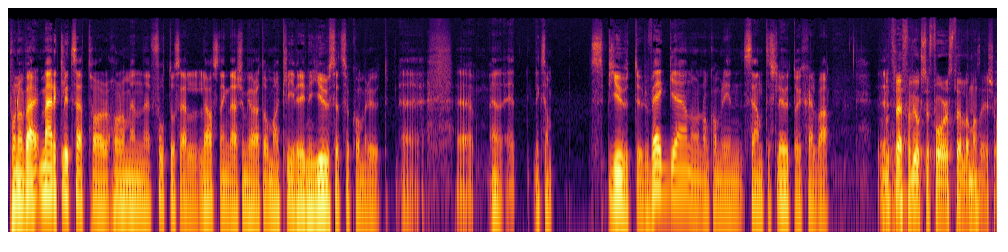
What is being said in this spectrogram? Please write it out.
på något märkligt sätt har, har de en fotocell-lösning där som gör att om man kliver in i ljuset så kommer det ut eh, eh, ett liksom spjut ur väggen och de kommer in sen till slut och i själva... Och då träffar vi också Forrestal om man säger så.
